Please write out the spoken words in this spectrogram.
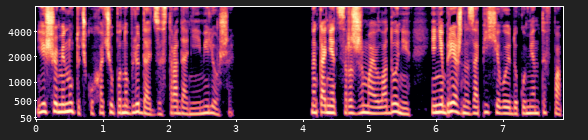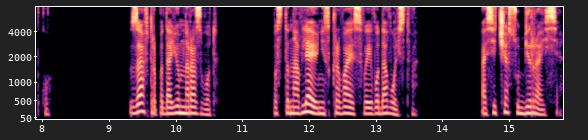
Еще минуточку хочу понаблюдать за страданиями Лёши. Наконец разжимаю ладони и небрежно запихиваю документы в папку. Завтра подаем на развод. Постановляю, не скрывая своего довольства. А сейчас убирайся.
